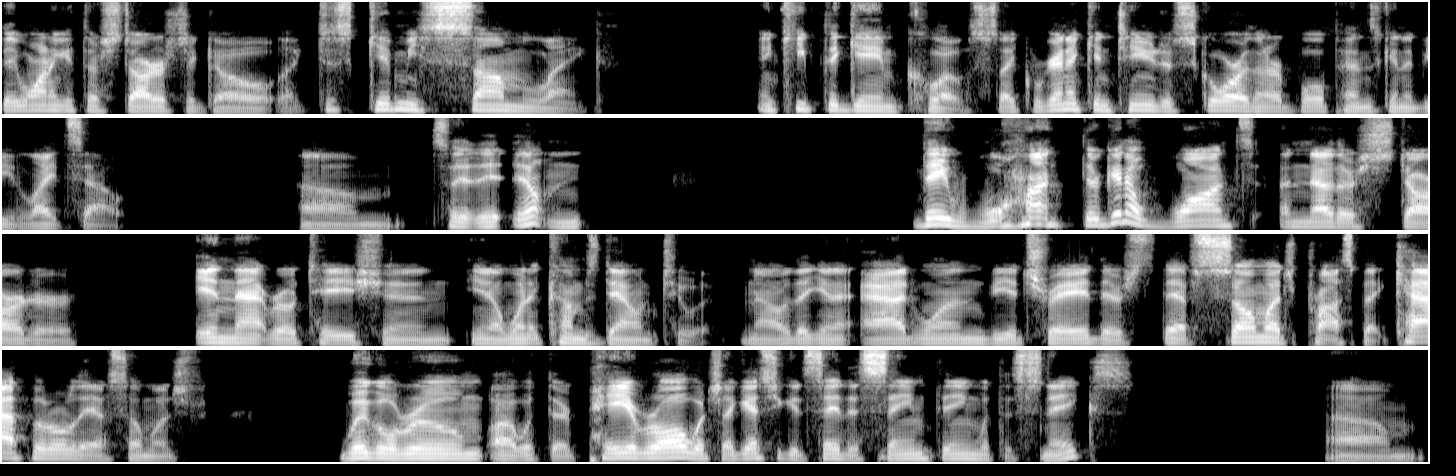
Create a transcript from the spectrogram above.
They want to get their starters to go like, just give me some length, and keep the game close. Like we're going to continue to score, then our bullpen's going to be lights out. Um, so they, they don't they want they're gonna want another starter in that rotation, you know, when it comes down to it. Now, are they gonna add one via trade? There's they have so much prospect capital, they have so much wiggle room uh, with their payroll, which I guess you could say the same thing with the snakes. Um,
